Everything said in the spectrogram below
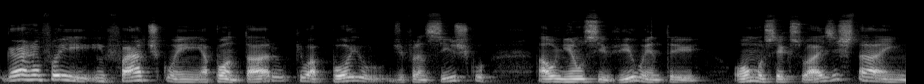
Graham foi enfático em apontar que o apoio de Francisco à união civil entre homossexuais está em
